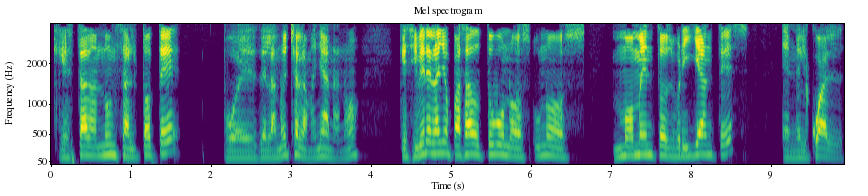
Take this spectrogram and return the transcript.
que está dando un saltote pues de la noche a la mañana, ¿no? Que si bien el año pasado tuvo unos, unos momentos brillantes, en el cual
